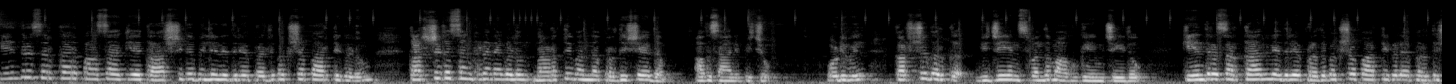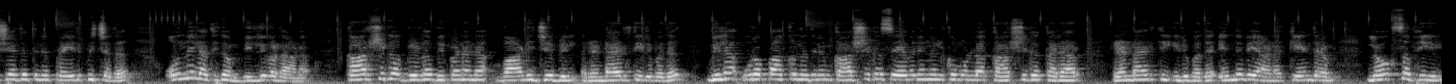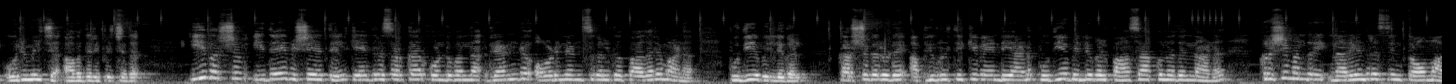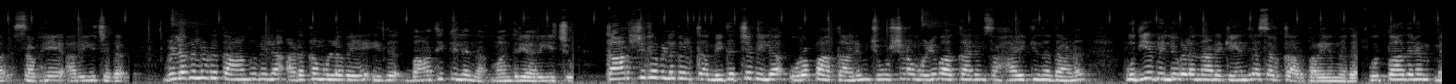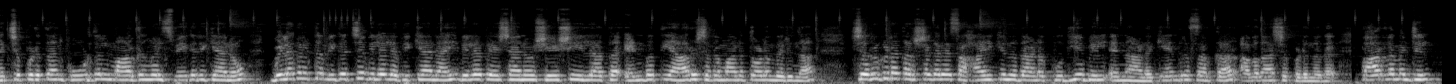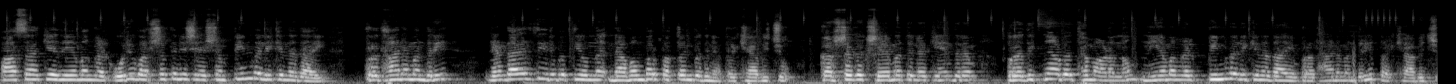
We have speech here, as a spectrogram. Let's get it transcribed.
കേന്ദ്ര സർക്കാർ പാസാക്കിയ കാർഷിക ബില്ലിനെതിരെ പ്രതിപക്ഷ പാർട്ടികളും കർഷക സംഘടനകളും നടത്തിവന്ന പ്രതിഷേധം അവസാനിപ്പിച്ചു. ഒടുവിൽ കർഷകർക്ക് വിജയം സ്വന്തമാക്കുകയും ചെയ്തു. കേന്ദ്ര സർക്കാരിനെതിരെ പ്രതിപക്ഷ പാർട്ടികളെ പ്രതിഷേധത്തിന് പ്രേരിപ്പിച്ചത് ഒന്നിലധികം ബില്ലുകളാണ്. കാർഷിക വിള വിപണന വാണിജ്യ ബിൽ രണ്ടായിരത്തി ഇരുപത് വില ഉറപ്പാക്കുന്നതിനും കാർഷിക സേവനങ്ങൾക്കുമുള്ള കാർഷിക കരാർ രണ്ടായിരത്തി ഇരുപത് എന്നിവയാണ് കേന്ദ്രം ലോക്സഭയിൽ ഒരുമിച്ച് അവതരിപ്പിച്ചത്. ഈ വർഷം ഇതേ വിഷയത്തിൽ കേന്ദ്ര സർക്കാർ കൊണ്ടുവന്ന രണ്ട് ഓർഡിനൻസുകൾക്ക് പകരമാണ് പുതിയ ബില്ലുകൾ. കർഷകരുടെ അഭിവൃദ്ധിക്ക് വേണ്ടിയാണ് പുതിയ ബില്ലുകൾ പാസാക്കുന്നതെന്നാണ് കൃഷിമന്ത്രി നരേന്ദ്രസിംഗ് തോമാർ സഭയെ അറിയിച്ചത്. വിളകളുടെ താങ്ങുവില അടക്കമുള്ളവയെ ഇത് ബാധിക്കില്ലെന്ന് മന്ത്രി അറിയിച്ചു. കാർഷിക വിളകൾക്ക് മികച്ച വില ഉറപ്പാക്കാനും ചൂഷണം ഒഴിവാക്കാനും സഹായിക്കുന്നതാണ് പുതിയ ബില്ലുകളെന്നാണ് കേന്ദ്ര സർക്കാർ പറയുന്നത്. ഉത്പാദനം മെച്ചപ്പെടുത്താൻ കൂടുതൽ മാർഗങ്ങൾ സ്വീകരിക്കാനോ വിളകൾക്ക് മികച്ച വില ലഭിക്കാനായി വില പേശാനോ ശേഷിയില്ലാത്ത എൺപത്തിയാറ് ശതമാനത്തോളം വരുന്ന ചെറുകിട കർഷകരെ സഹായിക്കുന്നതാണ് പുതിയ ബിൽ എന്നാണ് കേന്ദ്ര സർക്കാർ അവകാശപ്പെടുന്നത്. പാർലമെന്റിൽ പാസാക്കിയ നിയമങ്ങൾ ഒരു വർഷത്തിന് ശേഷം പിൻവലിക്കുന്നതായി പ്രധാനമന്ത്രി രണ്ടായിരത്തി ഇരുപത്തിയൊന്ന് നവംബർ പത്തൊൻപതിന് പ്രഖ്യാപിച്ചു. കർഷക ക്ഷേമത്തിന് കേന്ദ്രം പ്രതിജ്ഞാബദ്ധമാണെന്നും നിയമങ്ങൾ പിൻവലിക്കുന്നതായും പ്രധാനമന്ത്രി പ്രഖ്യാപിച്ചു.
